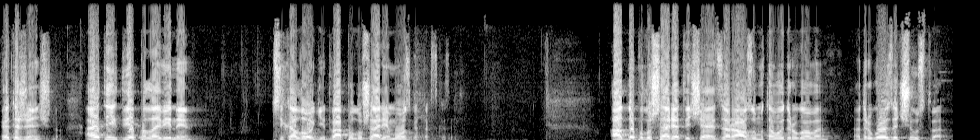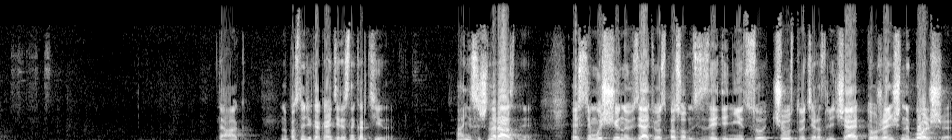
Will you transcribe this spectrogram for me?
это женщину. А это их две половины психологии, два полушария мозга, так сказать. Одно полушарие отвечает за разум у того и другого, а другое за чувства. Так. Но посмотрите, какая интересная картина. Они совершенно разные. Если мужчину взять его способности за единицу, чувствовать и различать, то у женщины больше.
